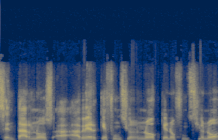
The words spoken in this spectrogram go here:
sentarnos a, ver qué funcionó, qué no funcionó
